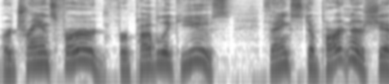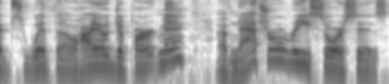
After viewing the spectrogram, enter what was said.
or transferred for public use thanks to partnerships with the Ohio Department of Natural Resources.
